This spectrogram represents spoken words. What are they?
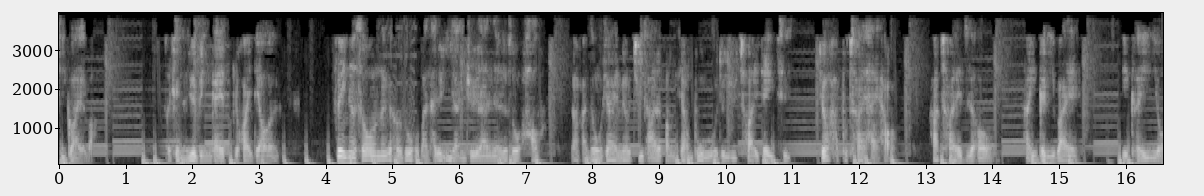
奇怪了吧？而且那月饼应该也早就坏掉了。所以那时候那个合作伙伴他就毅然决然的就说，好，那反正我现在也没有其他的方向，不如我就去踹这一次。就他不踹还好，他踹了之后，他一个礼拜也可以有，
